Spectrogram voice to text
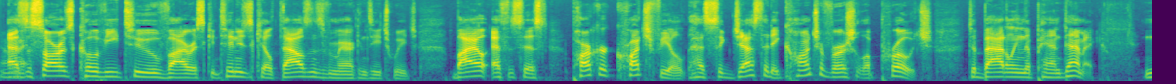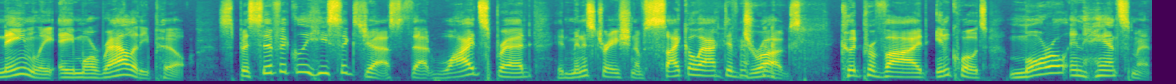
All As right. the SARS CoV 2 virus continues to kill thousands of Americans each week, bioethicist Parker Crutchfield has suggested a controversial approach to battling the pandemic, namely a morality pill. Specifically, he suggests that widespread administration of psychoactive drugs could provide, in quotes, moral enhancement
